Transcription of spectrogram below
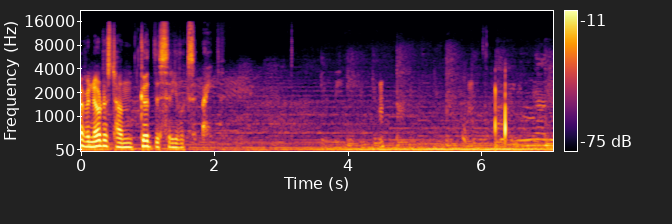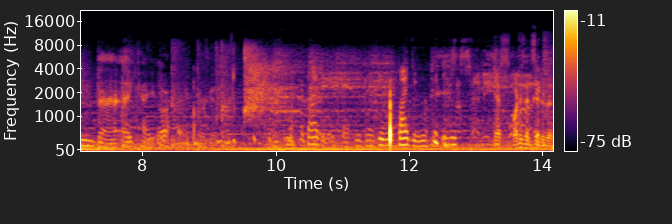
never noticed how good the city looks at night. Yes, what is it, citizen?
